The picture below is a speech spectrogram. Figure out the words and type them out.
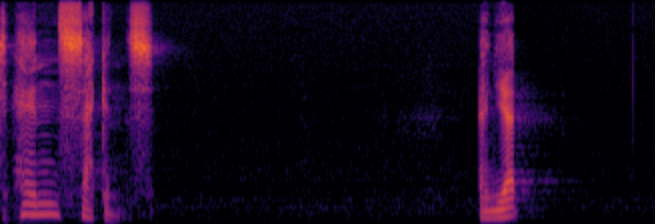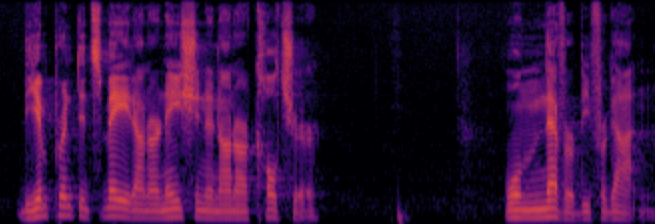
10 seconds. And yet, the imprint it's made on our nation and on our culture will never be forgotten.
